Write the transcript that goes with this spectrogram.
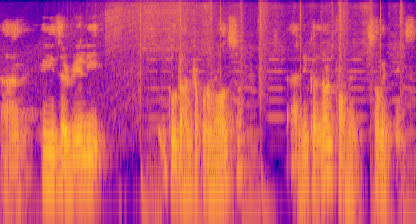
And he is a really good entrepreneur also, and you can learn from him so many things.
